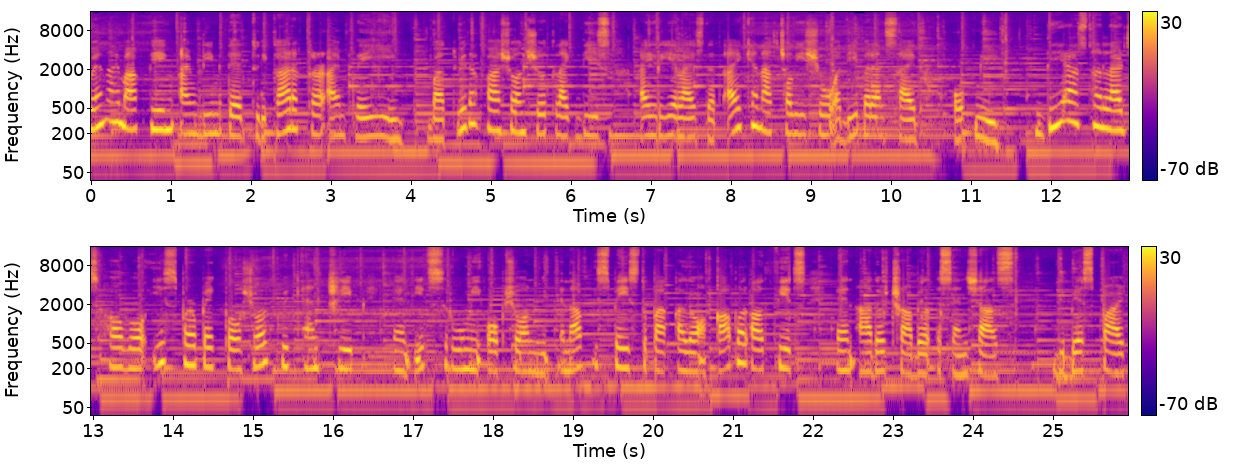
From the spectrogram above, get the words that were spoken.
when I'm acting, I'm limited to the character I'm playing. But with a fashion shoot like this, I realized that I can actually show a different side of me. The Asra Large Hobo is perfect for short weekend trip and its roomy option with enough space to pack along a couple outfits and other travel essentials. The best part,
